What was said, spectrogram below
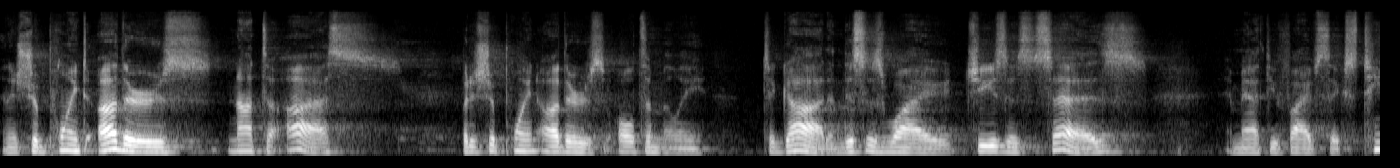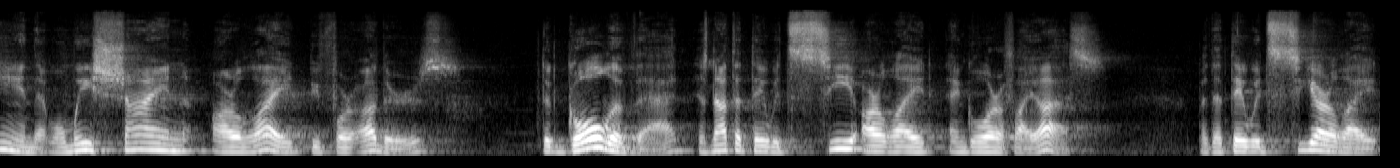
And it should point others not to us, but it should point others ultimately to God. And this is why Jesus says in Matthew 5 16 that when we shine our light before others, the goal of that is not that they would see our light and glorify us, but that they would see our light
